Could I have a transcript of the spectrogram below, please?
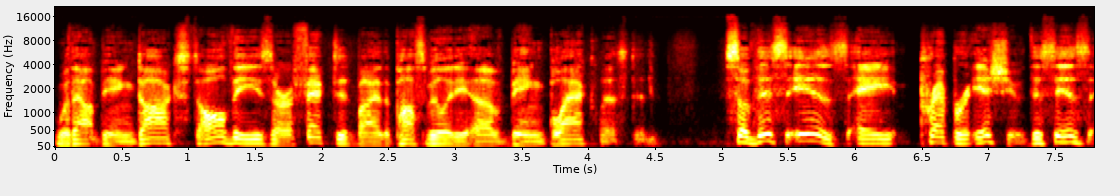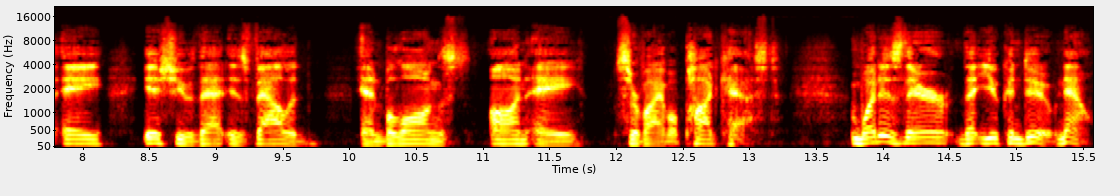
without being doxxed. All these are affected by the possibility of being blacklisted. So this is a prepper issue. This is a issue that is valid and belongs on a survival podcast. What is there that you can do? Now,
